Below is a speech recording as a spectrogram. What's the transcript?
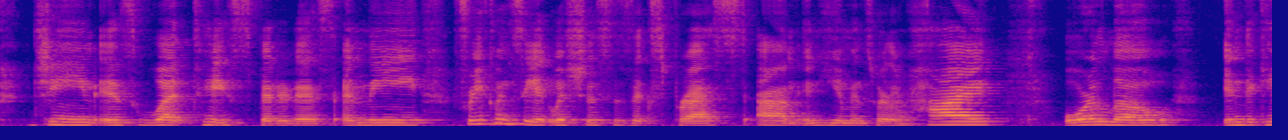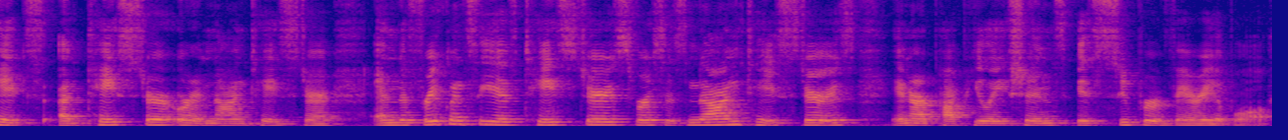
gene is what tastes bitterness, and the frequency at which this is expressed um, in humans, whether high or low, indicates a taster or a non taster, and the frequency of tasters versus non tasters in our populations is super variable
